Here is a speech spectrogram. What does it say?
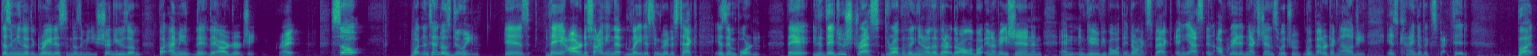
Doesn't mean they're the greatest and doesn't mean you should use them, but I mean, they, they are dirt cheap, right? So, what Nintendo's doing is they are deciding that latest and greatest tech is important they they do stress throughout the thing, you know, that they're, they're all about innovation and, and, and giving people what they don't expect. And yes, an upgraded next gen Switch with, with better technology is kind of expected, but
